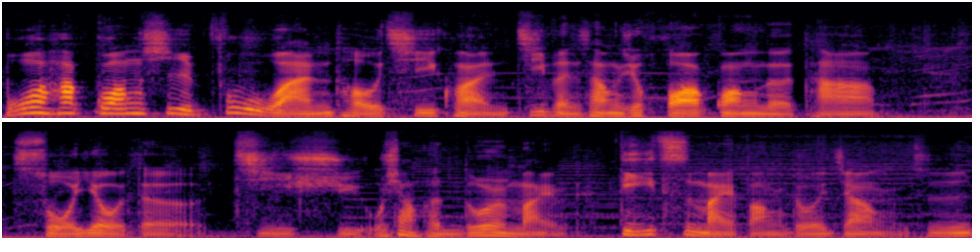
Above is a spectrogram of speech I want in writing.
不过他光是付完头期款，基本上就花光了他所有的积蓄。我想很多人买第一次买房都会这样，就是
